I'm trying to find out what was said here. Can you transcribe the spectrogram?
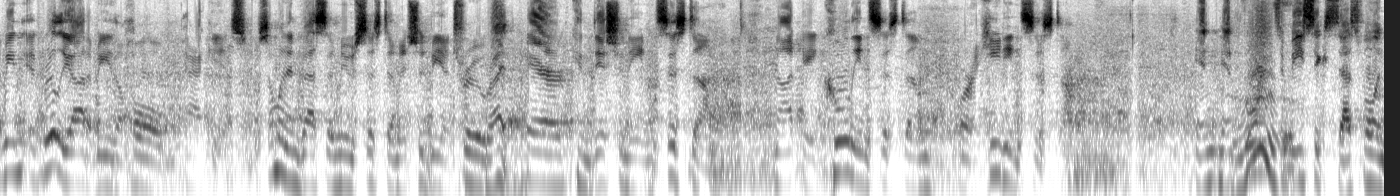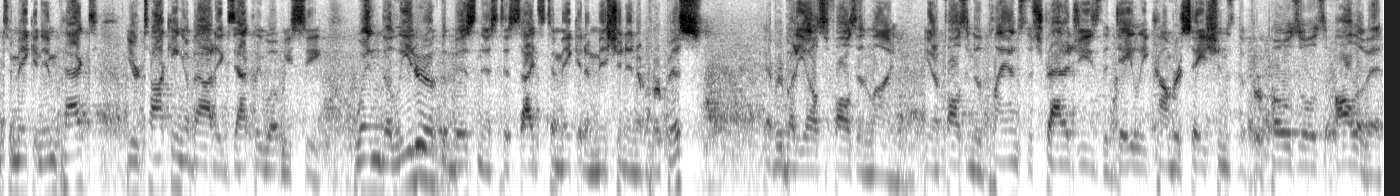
I mean, it really ought to be the whole package. If someone invests in a new system, it should be a true Right. air conditioning system, not a cooling system or a heating system. And, and for it to be successful and to make an impact, you're talking about exactly what we see. When the leader of the business decides to make it a mission and a purpose, everybody else falls in line. You know, falls into the plans, the strategies, the daily conversations, the proposals, all of it.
